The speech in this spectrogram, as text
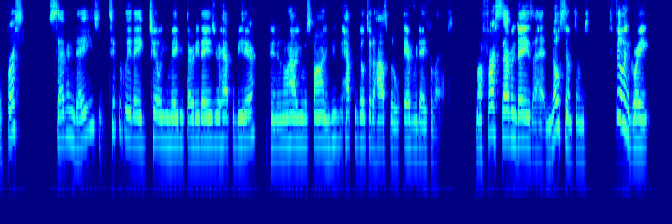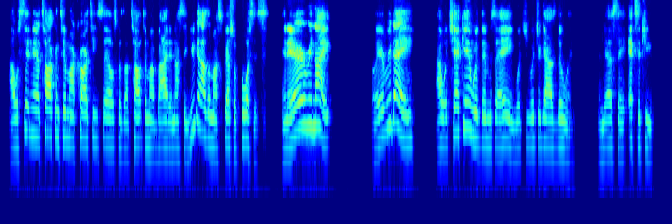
The first seven days, typically they tell you maybe 30 days you have to be there, depending on how you respond. And you have to go to the hospital every day for labs. My first seven days, I had no symptoms, feeling great I was sitting there talking to my CAR T cells because I talked to my body and I said, You guys are my special forces. And every night or every day, I would check in with them and say, Hey, what you what you guys doing? And they'll say, Execute,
